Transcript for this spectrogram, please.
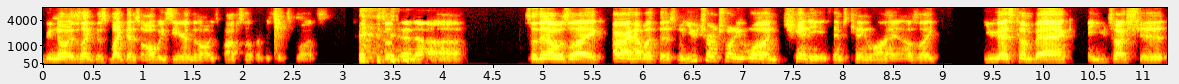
be known as like this mic that's always here and then always pops up every six months. So then, uh, so then I was like, all right, how about this? When you turn 21, Kenny, his name's Kenny Lyon. I was like, you guys come back and you talk shit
